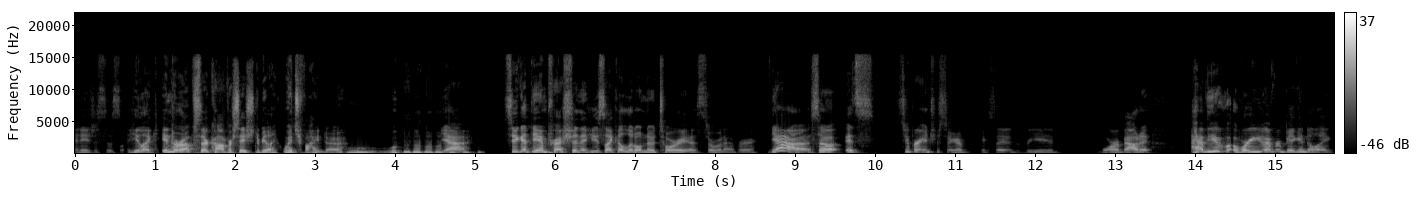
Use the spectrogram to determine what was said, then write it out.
And he just says he like interrupts their conversation to be like Witchfinder. Ooh. Yeah. So you get the impression that he's like a little notorious or whatever. Yeah. So it's super interesting. I'm excited to read more about it. Have you were you ever big into like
